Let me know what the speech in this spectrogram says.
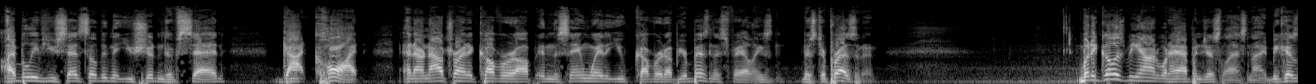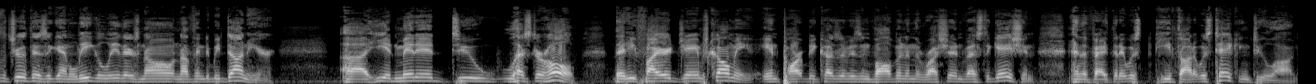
I believe you said something that you shouldn't have said, got caught, and are now trying to cover up in the same way that you've covered up your business failings, Mr. President. But it goes beyond what happened just last night because the truth is, again, legally, there's no nothing to be done here. Uh, he admitted to Lester Holt that he fired James Comey in part because of his involvement in the Russia investigation and the fact that it was he thought it was taking too long.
